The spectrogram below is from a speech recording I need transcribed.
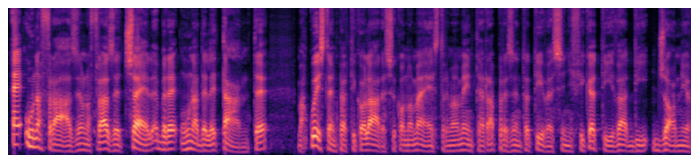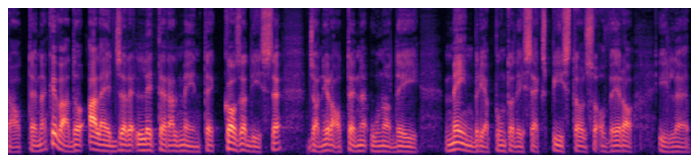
è una frase, una frase celebre, una delle tante, ma questa in particolare secondo me è estremamente rappresentativa e significativa di Johnny Rotten, che vado a leggere letteralmente cosa disse Johnny Rotten, uno dei membri appunto dei Sex Pistols, ovvero il,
